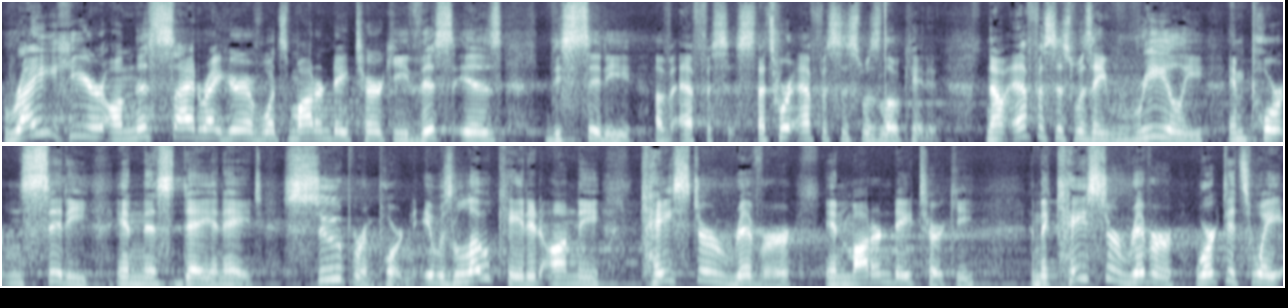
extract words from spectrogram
Right here on this side, right here of what's modern day Turkey, this is the city of Ephesus. That's where Ephesus was located. Now, Ephesus was a really important city in this day and age. Super important. It was located on the Cayster River in modern day Turkey. And the Cayster River worked its way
